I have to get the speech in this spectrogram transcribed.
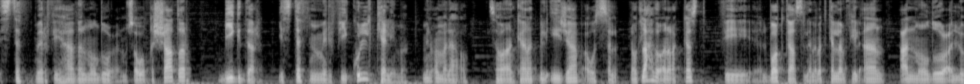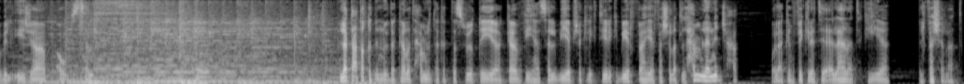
استثمر في هذا الموضوع. المسوق الشاطر بيقدر يستثمر في كل كلمة من عملائه سواء كانت بالإيجاب أو السلب. لو تلاحظوا أنا ركزت في البودكاست اللي أنا بتكلم فيه الآن عن موضوع اللي بالإيجاب أو بالسلب. لا تعتقد إنه إذا كانت حملتك التسويقية كان فيها سلبية بشكل كتير كبير فهي فشلت، الحملة نجحت ولكن فكرة إعلاناتك هي الفشلت،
